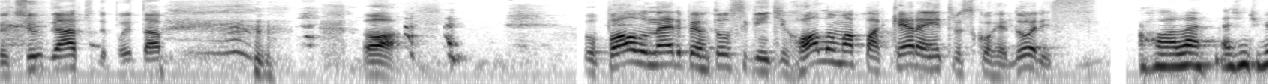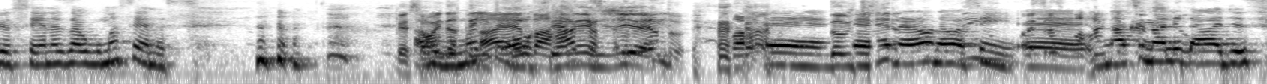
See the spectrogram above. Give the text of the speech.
Eu tiro gato, depois tá. Ó. O Paulo Nery perguntou o seguinte: rola uma paquera entre os corredores? Rola, a gente viu cenas, algumas cenas. O pessoal ainda tem Ah, é barracas, tá vendo? Barra- É, Não é, não, não, assim, é, nacionalidades,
